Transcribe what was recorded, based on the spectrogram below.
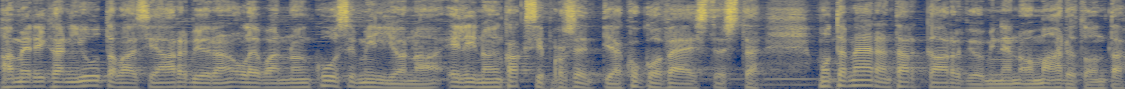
Amerikan juutalaisia arvioidaan olevan noin 6 miljoonaa, eli noin 2 prosenttia koko väestöstä, mutta määrän tarkka arvioiminen on mahdotonta.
